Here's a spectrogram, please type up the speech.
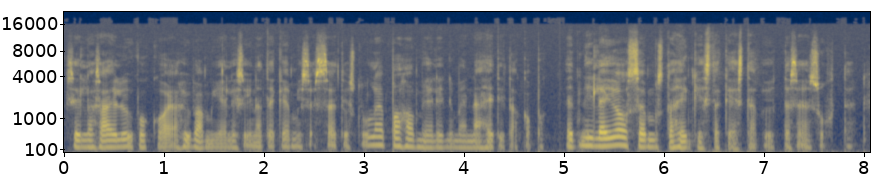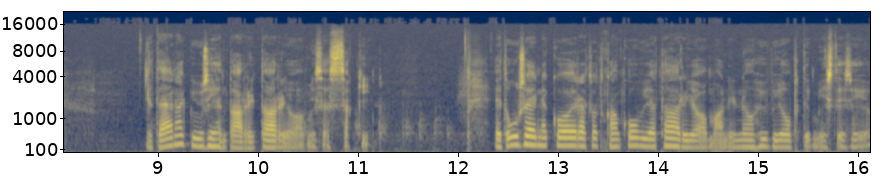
sillä säilyy koko ajan hyvä mieli siinä tekemisessä. Että jos tulee paha mieli, niin mennään heti takapakkaan. Että niillä ei ole semmoista henkistä kestävyyttä sen suhteen. Ja tämä näkyy siihen tar- tarjoamisessakin. Et usein ne koirat, jotka on kovia tarjoamaan, niin ne on hyvin optimistisia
